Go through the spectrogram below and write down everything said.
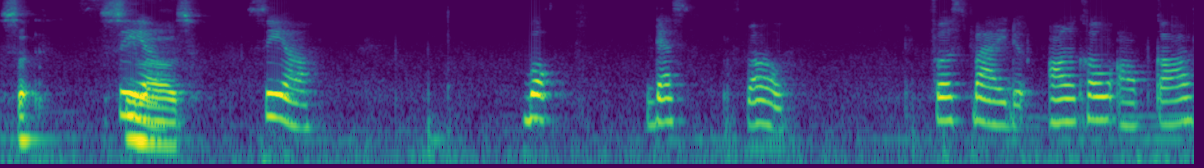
Se- Seal. Silas. seal book that's fall first by the oracle of God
